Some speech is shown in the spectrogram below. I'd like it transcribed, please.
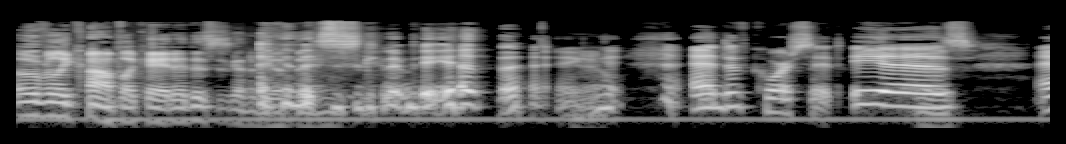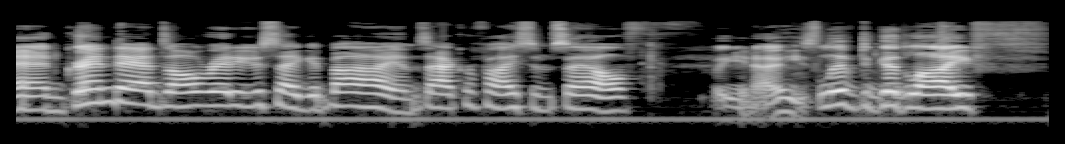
overly complicated. This is going to be a thing. this is going to be a thing. And of course it is. Yes. And Granddad's all ready to say goodbye and sacrifice himself. You know, he's lived a good life.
